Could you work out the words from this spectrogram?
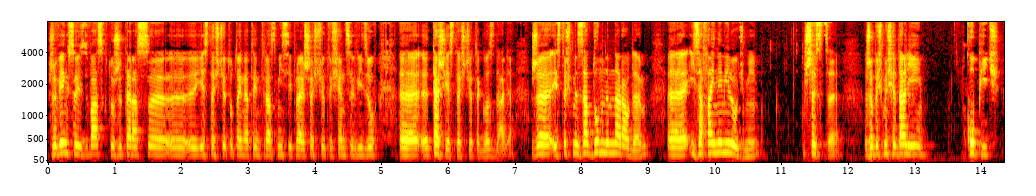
że większość z Was, którzy teraz y, jesteście tutaj na tej transmisji, prawie 6 tysięcy widzów, y, y, też jesteście tego zdania, że jesteśmy za dumnym narodem y, i za fajnymi ludźmi, wszyscy, żebyśmy się dali kupić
